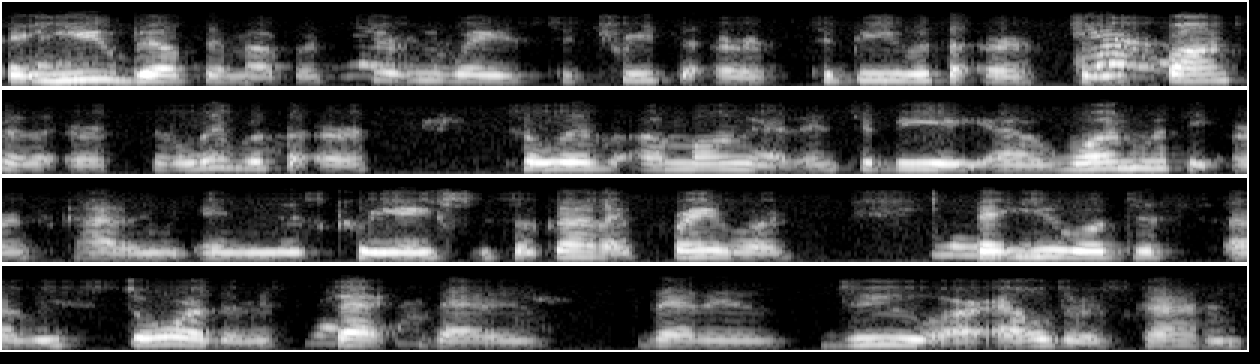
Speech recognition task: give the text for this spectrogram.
That you built them up with certain ways to treat the earth, to be with the earth, to respond to the earth, to live with the earth, to live among it and to be uh, one with the earth, God, in, in this creation. So, God, I pray, Lord, that you will just uh, restore the respect that is that is due our elders, God. And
